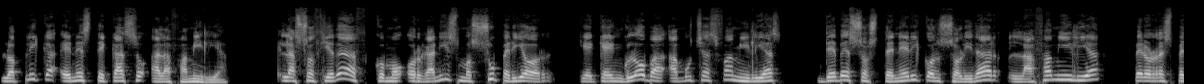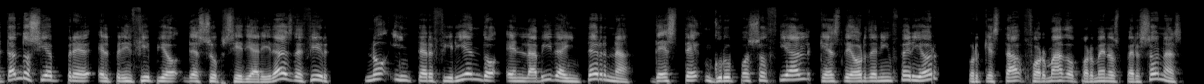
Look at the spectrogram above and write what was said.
lo aplica en este caso a la familia. La sociedad como organismo superior, que, engloba a muchas familias, debe sostener y consolidar la familia, pero respetando siempre el principio de subsidiariedad, es decir, no interfiriendo en la vida interna de este grupo social que es de orden inferior, porque está formado por menos personas,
